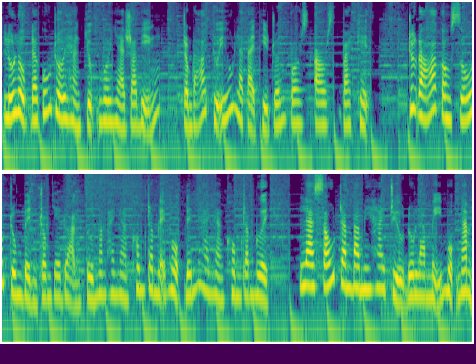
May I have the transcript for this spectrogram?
Lũ lụt đã cuốn trôi hàng chục ngôi nhà ra biển, trong đó chủ yếu là tại thị trấn Port Arthur Bucket. Trước đó, con số trung bình trong giai đoạn từ năm 2001 đến 2010 là 632 triệu đô la Mỹ một năm.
